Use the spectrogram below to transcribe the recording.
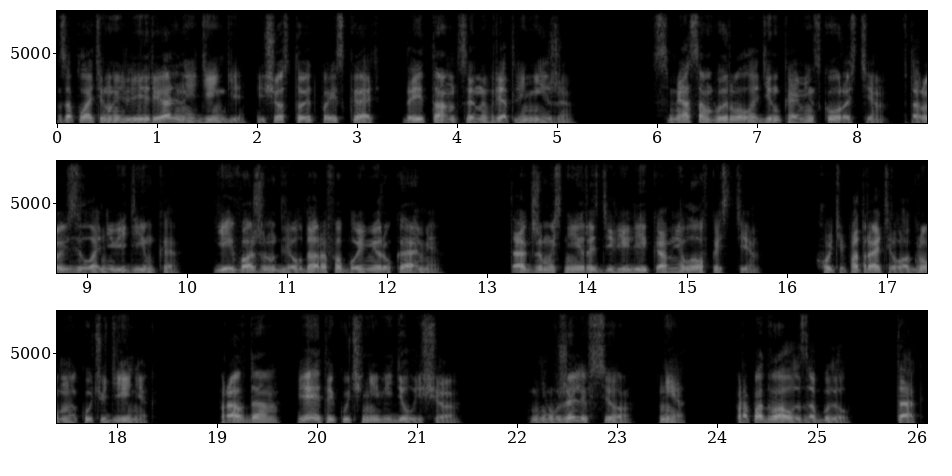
За платину или реальные деньги еще стоит поискать, да и там цены вряд ли ниже. С мясом вырвал один камень скорости, второй взяла невидимка. Ей важен для ударов обоими руками. Также мы с ней разделили и камни ловкости. Хоть и потратил огромную кучу денег. Правда, я этой кучи не видел еще. Неужели все? Нет. Про подвалы забыл. Так,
